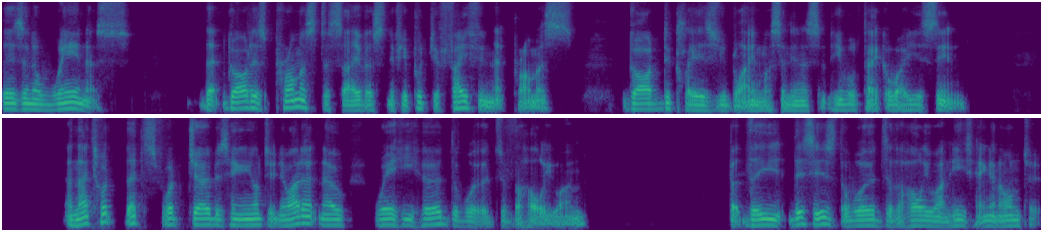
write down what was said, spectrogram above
there's an awareness that God has promised to save us. And if you put your faith in that promise, God declares you blameless and innocent. He will take away your sin. And that's what that's what Job is hanging on to. Now I don't know where he heard the words of the Holy One, but the this is the words of the Holy One he's hanging on to.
